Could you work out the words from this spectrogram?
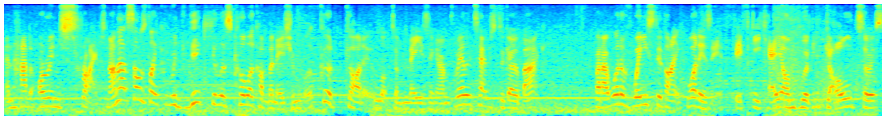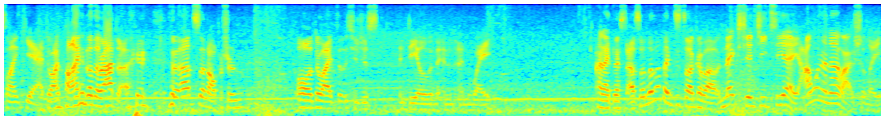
and had orange stripes. Now that sounds like a ridiculous colour combination, but good god, it looked amazing. I'm really tempted to go back, but I would have wasted like, what is it, 50k on bloody gold? So it's like, yeah, do I buy another adder? That's an option. Or do I literally just deal with it and, and wait? And I guess that's another thing to talk about. Next Gen GTA. I want to know, actually,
